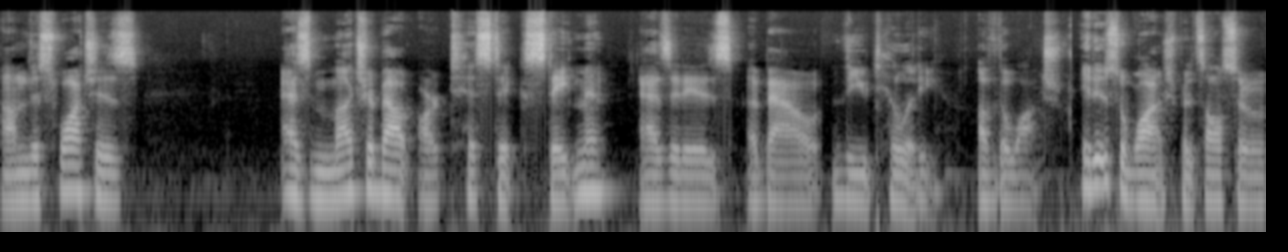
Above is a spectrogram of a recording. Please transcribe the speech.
Um, this watch is as much about artistic statement as it is about the utility of the watch. It is a watch, but it's also,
